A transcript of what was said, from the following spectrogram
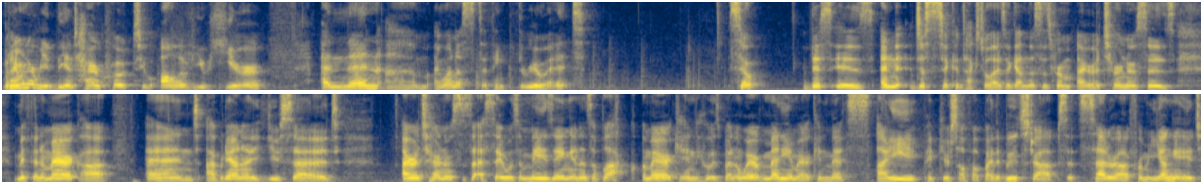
But I'm going to read the entire quote to all of you here, and then um, I want us to think through it. So, this is, and just to contextualize again, this is from Ira Chernus's Myth in America, and Abriana, you said, Ira Chernus's essay was amazing, and as a black American who has been aware of many American myths, i.e., pick yourself up by the bootstraps, etc., from a young age,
